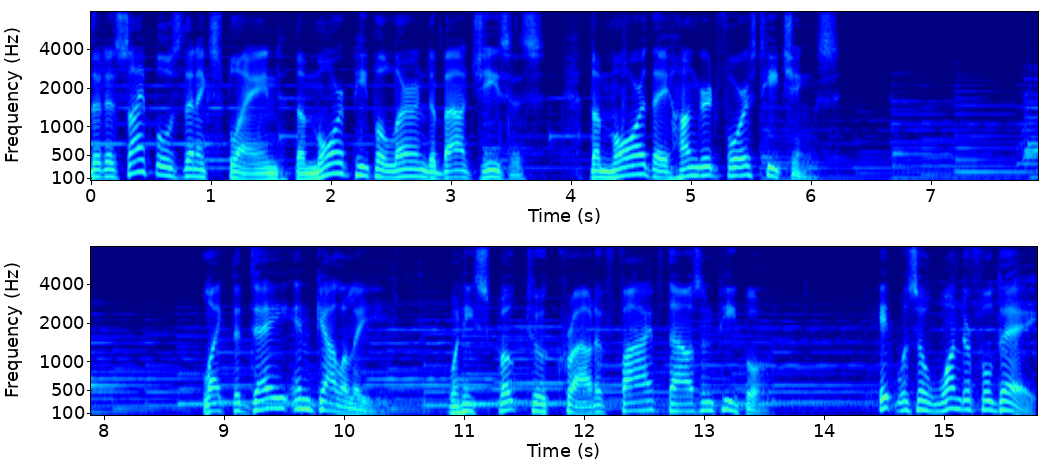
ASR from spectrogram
The disciples then explained the more people learned about Jesus, the more they hungered for his teachings. Like the day in Galilee, when he spoke to a crowd of 5,000 people. It was a wonderful day.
